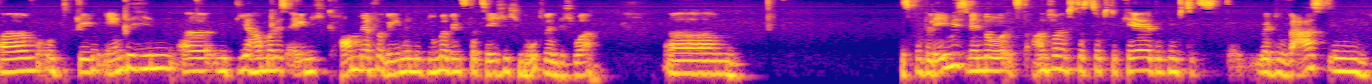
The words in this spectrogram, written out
Ähm, und gegen Ende hin, äh, mit dir haben wir das eigentlich kaum mehr verwendet und nur mehr, wenn es tatsächlich notwendig war. Ähm, das Problem ist, wenn du jetzt anfängst, dass du sagst, okay, du nimmst jetzt, weil du weißt, in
